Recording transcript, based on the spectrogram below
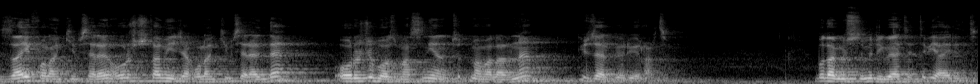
zayıf olan kimselerin, oruç tutamayacak olan kimselerin de orucu bozmasını yani tutmamalarını güzel görüyorlardı. Bu da Müslüm'ün rivayet ettiği bir ayrıntı.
